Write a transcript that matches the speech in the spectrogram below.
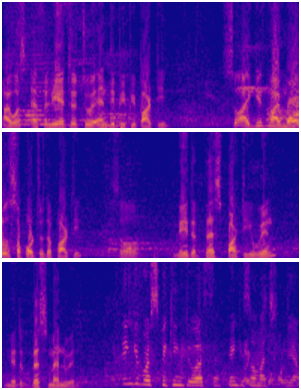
I was affiliated to NDPP party. So I give my moral support to the party. So may the best party win, may the best man win. Thank you for speaking to us. Thank you Thank so you much. So much yeah.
